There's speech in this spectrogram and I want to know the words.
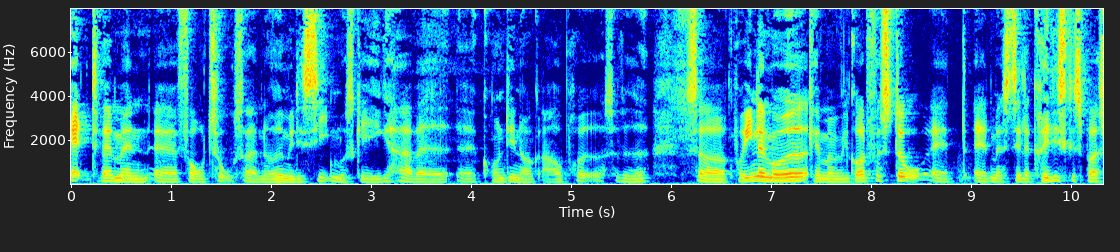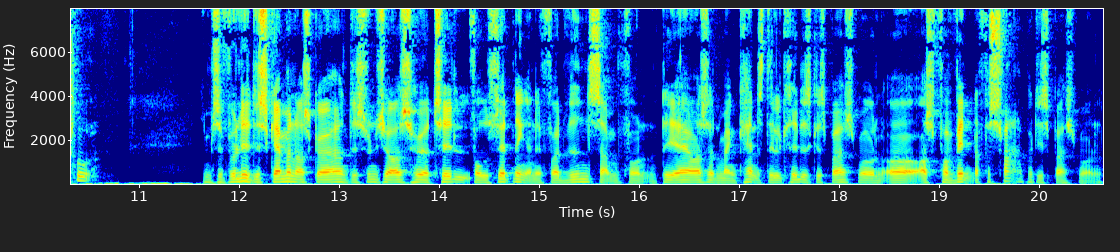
alt, hvad man øh, foretog sig. Noget medicin måske ikke har været øh, grundigt nok afprøvet osv. Så, så på en eller anden måde kan man vel godt forstå, at, at man stiller kritiske spørgsmål. Jamen selvfølgelig, det skal man også gøre. Det synes jeg også hører til forudsætningerne for et videnssamfund. Det er også, at man kan stille kritiske spørgsmål, og også forvente at få svar på de spørgsmål.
